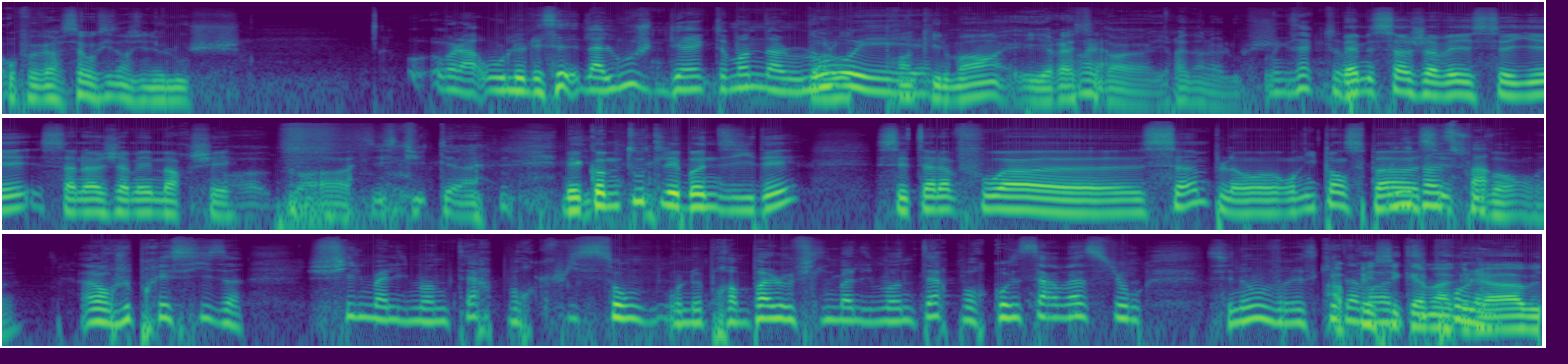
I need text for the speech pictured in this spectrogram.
On peut faire ça aussi dans une louche. Voilà, ou le laisser la louche directement dans l'eau. et tranquillement, et il reste, dans, il reste, dans, la louche. Exactement. Même ça, j'avais essayé, ça n'a jamais marché. Oh, bah, Mais comme toutes les bonnes idées, c'est à la fois euh, simple, on n'y pense pas assez souvent. Alors je précise, film alimentaire pour cuisson. On ne prend pas le film alimentaire pour conservation. Sinon, vous risquez d'avoir Après, c'est quand même agréable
